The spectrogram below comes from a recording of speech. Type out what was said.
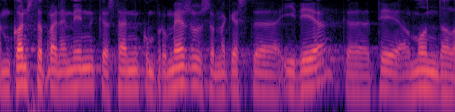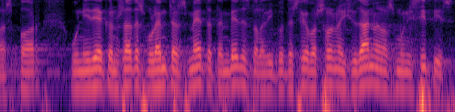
Em consta plenament que estan compromesos amb aquesta idea que té el món de l'esport, una idea que nosaltres volem transmetre també des de la Diputació de Barcelona, ajudant en els municipis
